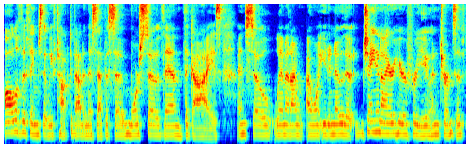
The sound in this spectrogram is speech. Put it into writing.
all of the things that we've talked about in this episode, more so than the guys. And so, women, I, I want you to know that Jane and I are here for you in terms of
